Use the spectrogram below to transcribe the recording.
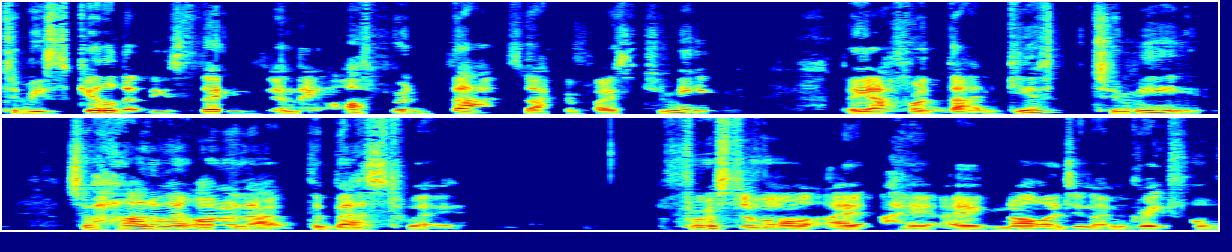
to be skilled at these things and they offered that sacrifice to me they offered that gift to me so how do i honor that the best way first of all, I, I, I, acknowledge and I'm grateful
